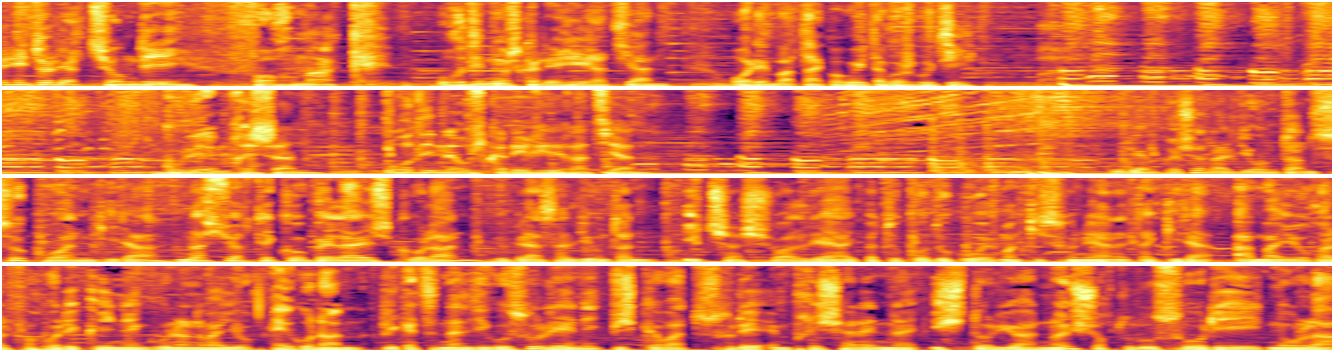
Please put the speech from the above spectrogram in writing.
Benito Lertxundi, formak, urdin euskal irratian, oren batako goita bos gutxi. Gure enpresan, urdin euskal irratian. Gure enpresan aldi honetan zokoan gira, nazioarteko bela eskolan, beraz aldi honetan itxasualdea aipatuko dugu mankizunean, eta gira amaiur alfajorekin egunan amaiur. Egunan. Plikatzen aldi guzu lehenik, pixka bat zure enpresaren historioa, noiz sortu duzu hori, nola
